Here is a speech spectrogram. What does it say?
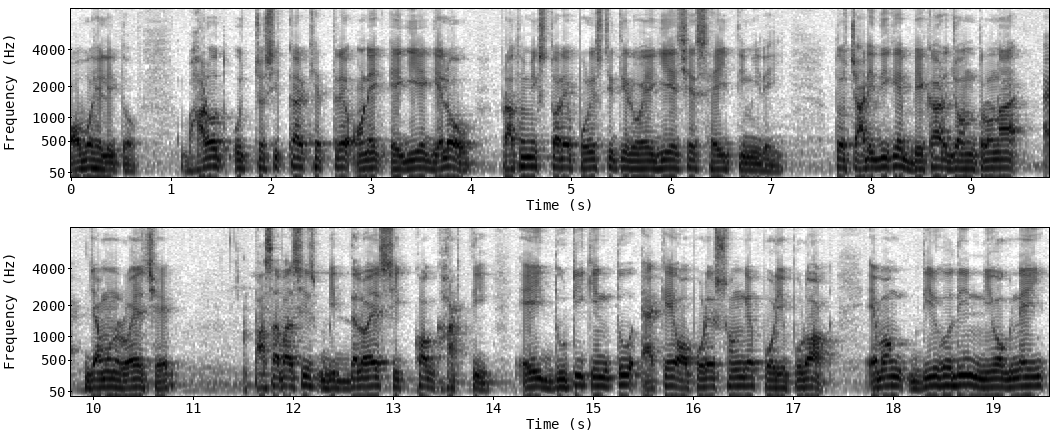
অবহেলিত। ভারত উচ্চশিক্ষার ক্ষেত্রে অনেক এগিয়ে গেলেও প্রাথমিক স্তরে পরিস্থিতি রয়ে গিয়েছে সেই তিমিরেই। তো চারিদিকে বেকার যন্ত্রণা যেমন রয়েছে, পাশাপাশি বিদ্যালয়ে শিক্ষক ঘাটতি, এই দুটি কিন্তু একে অপরের সঙ্গে পরিপূরক এবং দীর্ঘদিন নিয়োগ নেই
